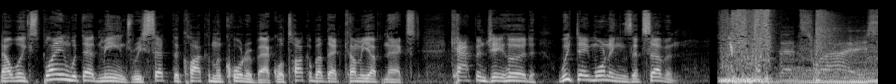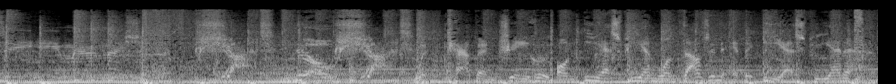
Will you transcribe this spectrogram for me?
Now, we'll explain what that means, reset the clock on the quarterback. We'll talk about that coming up next. Cap and J Hood, weekday mornings at 7. That's why I say amen, Shot. No shot. With Cap and J Hood on ESPN 1000 and the ESPN app.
